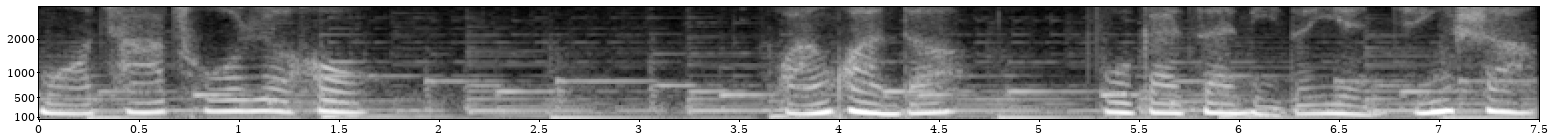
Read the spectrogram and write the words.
摩擦搓热后，缓缓的覆盖在你的眼睛上，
